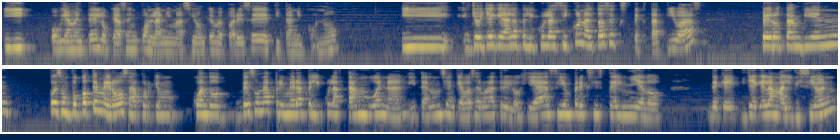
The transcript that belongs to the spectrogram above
y obviamente lo que hacen con la animación que me parece titánico, ¿no? Y yo llegué a la película así con altas expectativas, pero también pues un poco temerosa porque cuando ves una primera película tan buena y te anuncian que va a ser una trilogía, siempre existe el miedo de que llegue la maldición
